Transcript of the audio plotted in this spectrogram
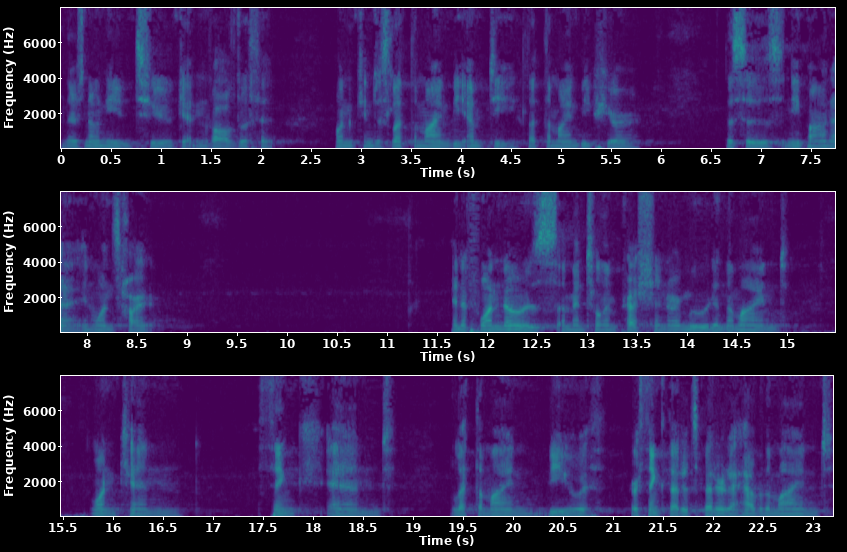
there's no need to get involved with it. One can just let the mind be empty, let the mind be pure. This is nibbana in one's heart. And if one knows a mental impression or mood in the mind, one can think and let the mind be with, or think that it's better to have the mind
